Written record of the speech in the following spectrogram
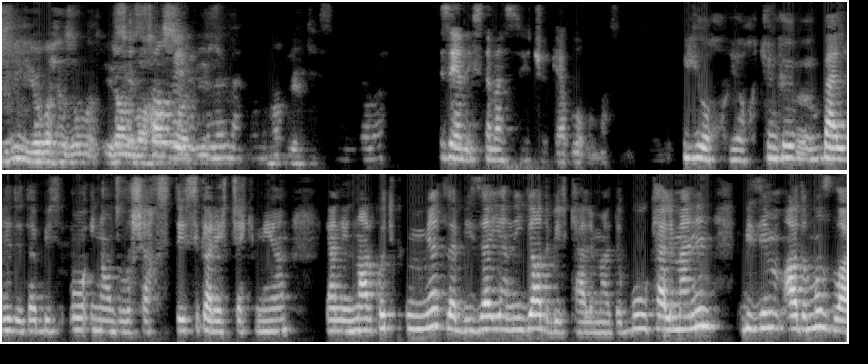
sizin yoldaşınızın İranla hansısa bir Siz yəni istəməzsiniz heç qəbul olunmasın. Yox, yox. Çünki bəllidir də biz o inancılı şəxsdir, siqaret çəkməyən. Yəni narkotik ümumiyyətlə bizə yəni yad bir kəlmədir. Bu kəlmənin bizim adımızla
